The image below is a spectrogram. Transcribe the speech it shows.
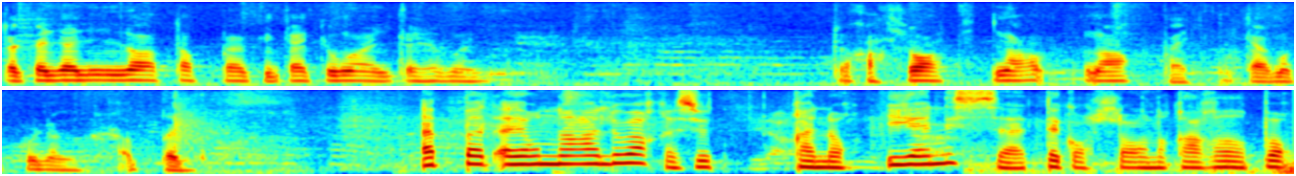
такалалиннаартарпаа китатунгаан тасаман тоқарлуартит наарпат таамаккунан аппат аппат ajornaraluaqisut qanoq iganissaa takorloorneqareerpoq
